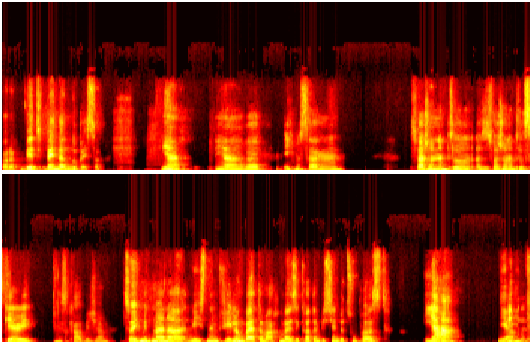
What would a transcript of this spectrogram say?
Oder wird, wenn dann nur besser. Ja, ja, aber ich muss sagen, es war schon ein bisschen, also es war schon ein bisschen scary. Das glaube ich ja. Soll ich mit meiner nächsten Empfehlung weitermachen, weil sie gerade ein bisschen dazu passt? Ja. Ja. Bitte.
